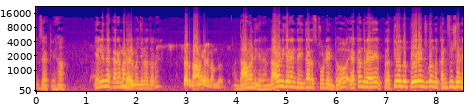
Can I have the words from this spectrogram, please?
ಎಕ್ಸಾಕ್ಟ್ಲಿ ಹಾ. ಎಲ್ಲಿಂದ ಕರೆ ಮಾಡಿದ್ರಿ ಮಂಜುನಾಥ್ ಅವರ? ಸರ್ ದಾವಣಗೆರೆ ನಮ್ದು. ದಾವಣಗೆರೆ ದಾವಣಗೆರೆಯಿಂದ ಇದ್ದಾರೆ ಸ್ಟೂಡೆಂಟು ಯಾಕಂದ್ರೆ ಪ್ರತಿಯೊಂದು ಪೇರೆಂಟ್ಸ್ಗೂ ಒಂದು ಕನ್ಫ್ಯೂಷನ್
